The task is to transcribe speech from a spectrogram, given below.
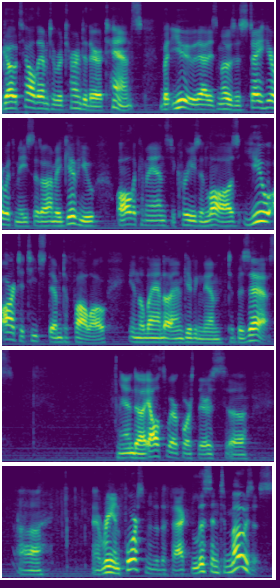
Go tell them to return to their tents, but you, that is Moses, stay here with me, so that I may give you all the commands, decrees, and laws you are to teach them to follow in the land I am giving them to possess. And uh, elsewhere, of course, there's uh, uh, reinforcement of the fact listen to Moses.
